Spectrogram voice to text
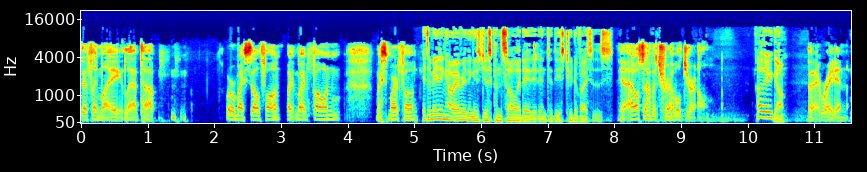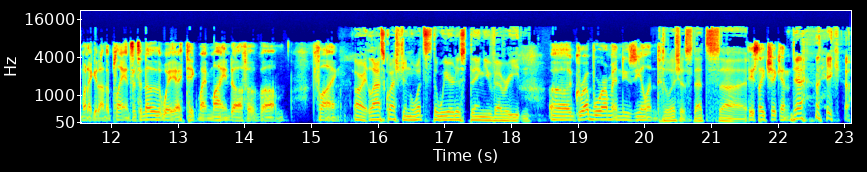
definitely my laptop. or my cell phone, my, my phone, my smartphone. It's amazing how everything is just consolidated into these two devices. Yeah, I also have a travel journal. Oh, there you go that I write in when I get on the planes. It's another way I take my mind off of um, flying. All right, last question. What's the weirdest thing you've ever eaten? Uh, grub worm in New Zealand. Delicious. That's uh, tastes like chicken. Yeah, there you go.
